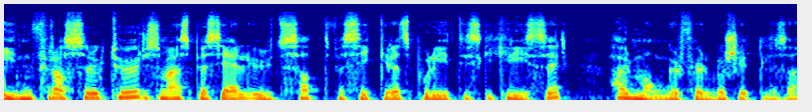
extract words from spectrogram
Infrastruktur som er spesielt utsatt ved sikkerhetspolitiske kriser, har mangelfull beskyttelse.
